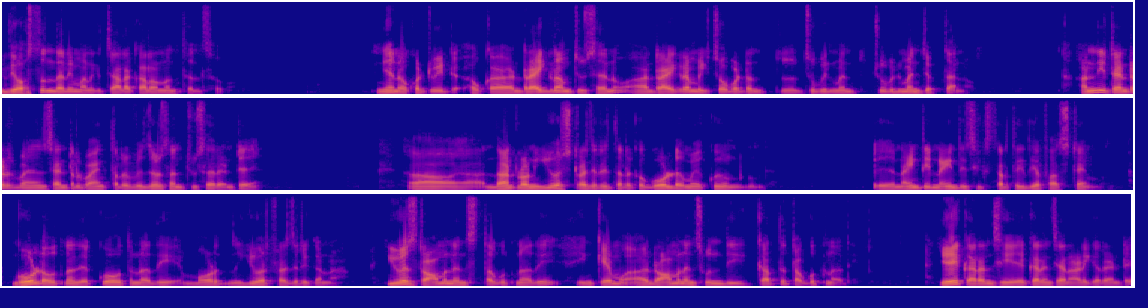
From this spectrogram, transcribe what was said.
ఇది వస్తుందని మనకి చాలా కాలం నుంచి తెలుసు. నేను ఒక ట్వీట్ ఒక డయాగ్రామ్ చూశాను. ఆ డయాగ్రామ్ మీకు చూపటం చూపించమని చూపించమని చెప్తాను. అన్ని టెండర్స్ సెంట్రల్ బ్యాంక్ తరఫు రిజర్వ్స్ అని చూసారంటే దాంట్లో దాంట్లోని యూఎస్ ట్రెజరీ తరఫు గోల్డ్ ఏమో ఎక్కువ ఉంటుంది. నైన్టీన్ నైంటీ సిక్స్ తర్వాత ఇదే ఫస్ట్ టైం. గోల్డ్ అవుతున్నది ఎక్కువ అవుతున్నది మోర్ యూఎస్ ట్రెజరీ కన్నా. యూఎస్ డామినెన్స్ తగ్గుతున్నది ఇంకేమో డామినెన్స్ ఉంది కత్తు తగ్గుతున్నది. ఏ కరెన్సీ ఏ కరెన్సీ అని అడిగారంటే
